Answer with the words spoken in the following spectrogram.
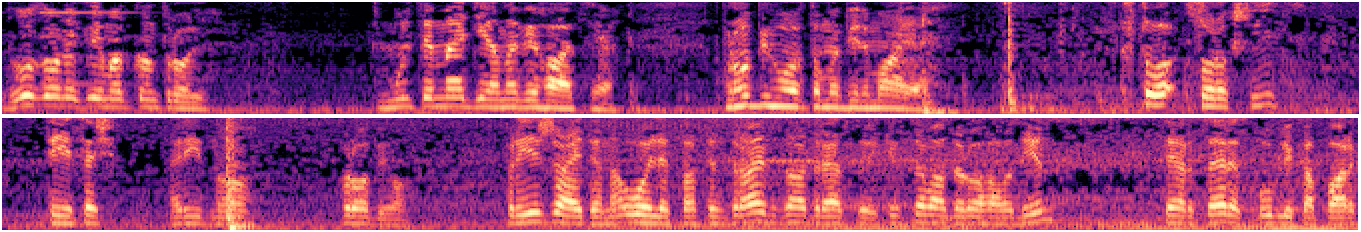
Двозонний клімат-контроль. Мультимедіа навігація. Пробігу автомобіль має 146 тисяч рідного пробігу. Приїжджайте на огляд та тест-драйв за адресою Кільцева дорога 1, ТРЦ Республіка Парк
